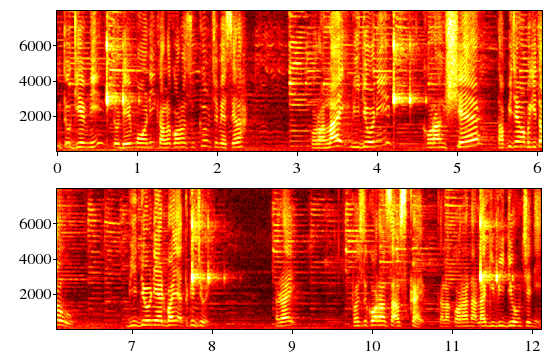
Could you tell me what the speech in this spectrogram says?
Untuk game ni Untuk demo ni. Kalau korang suka macam biasalah. Korang like video ni Korang share Tapi jangan bagi tahu. Video ni ada banyak terkejut. Alright? Lepas tu korang subscribe. Kalau korang nak lagi video macam ni.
